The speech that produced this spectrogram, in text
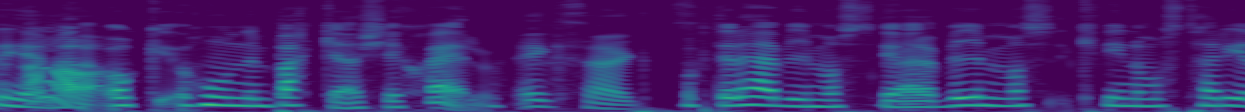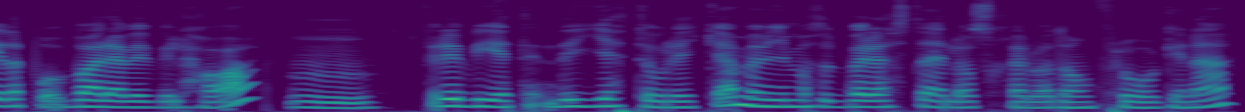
i det hela. Ja. Och hon backar sig själv. exakt. Och det är det här vi måste göra. Vi måste, kvinnor måste ta reda på vad det är vi vill ha. Mm. För det, vet, det är jätteolika, men vi måste börja ställa oss själva de frågorna.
